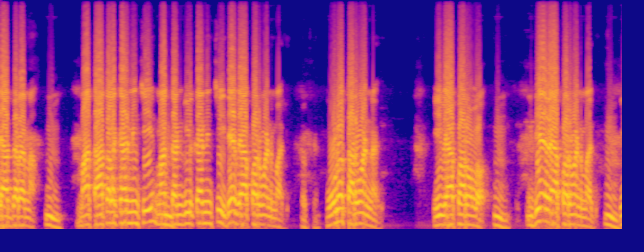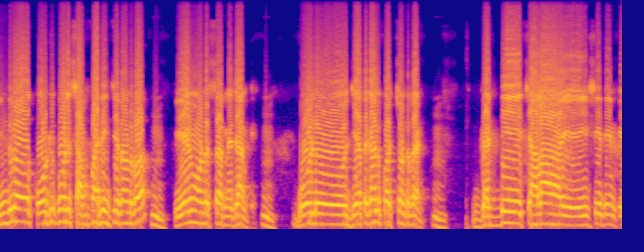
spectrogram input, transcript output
చేద్దారన్న. మా తాతల కాడి నుంచి మా తండ్రుల కాడి నుంచి ఇదే వ్యాపారం అండి మాది. మూడో తరం అండి నాది ఈ వ్యాపారంలో. ఇదే వ్యాపారం అండి మాది. ఇందులో కోట్లు కోట్లు సంపాదించేది ఉండదు. ఏమి ఉండదు సార్ నిజానికి. బోళ్ళు జీతగాళ్ళు ఖర్చు ఉంటదండి. గడ్డి చాలా వేసి దీనికి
